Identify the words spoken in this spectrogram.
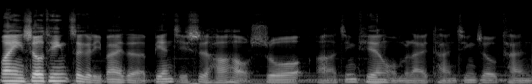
欢迎收听这个礼拜的编辑室好好说啊。今天我们来谈金周刊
